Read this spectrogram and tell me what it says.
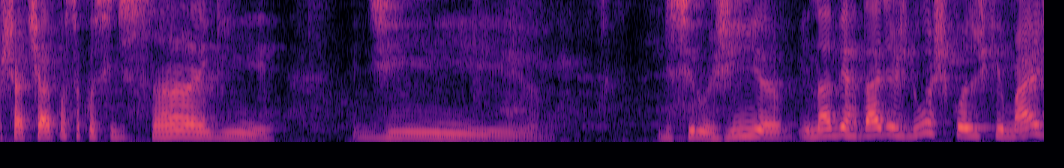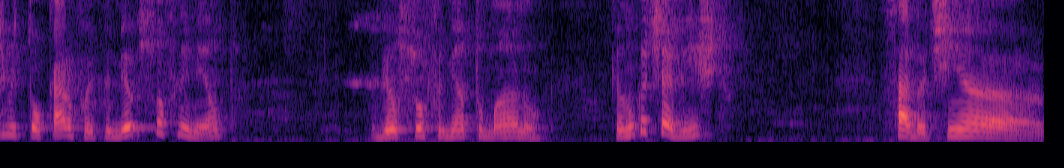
chateado com essa coisa assim de sangue, de. de cirurgia. E na verdade as duas coisas que mais me tocaram foi primeiro o sofrimento, ver o sofrimento humano que eu nunca tinha visto. Sabe, eu tinha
